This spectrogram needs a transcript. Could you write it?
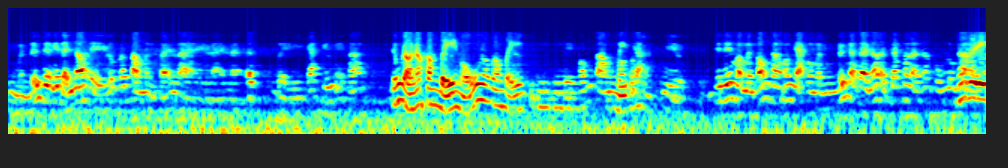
mình đứng trên cái đỉnh đó thì lúc đó tâm mình phải là là là ít bị các chướng ngại pháp. Đúng rồi, nó không bị ngủ, nó không bị bị phóng tâm, bị phóng nhiều chứ nếu mà mình phóng căn phóng giặc mà mình đứng ở đây nó là chắc có là nó cũng luôn nó cứ đi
